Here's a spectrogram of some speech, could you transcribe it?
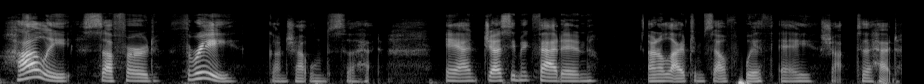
Holly suffered three gunshot wounds to the head. And Jesse McFadden unalived himself with a shot to the head.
